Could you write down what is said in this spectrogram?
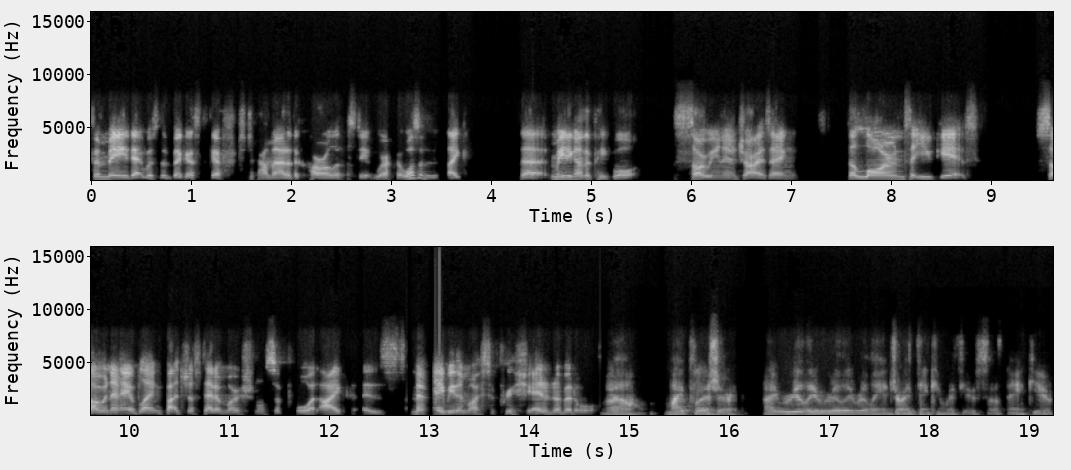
for me that was the biggest gift to come out of the Coralus Network. It wasn't like the meeting other people so energizing, the loans that you get so enabling, but just that emotional support I is maybe the most appreciated of it all. Well, my pleasure. I really, really, really enjoyed thinking with you. So thank you.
